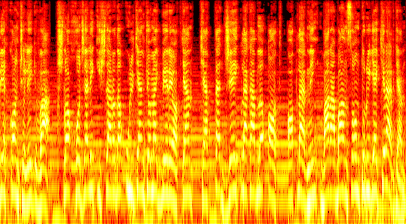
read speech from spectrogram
dehqonchilik va qishloq xo'jalik ishlarida ulkan ko'mak berayotgan katta Jake laqabli ot, otlarning baraban son turiga kirar ekan.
